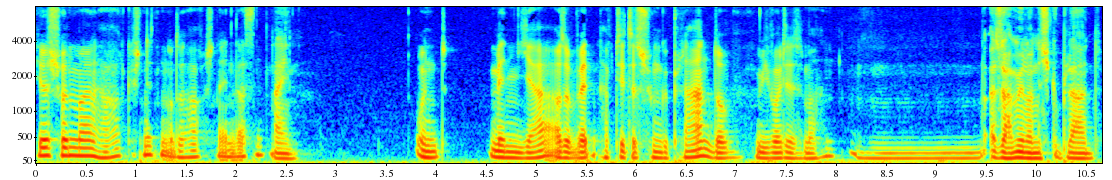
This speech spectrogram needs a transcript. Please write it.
ihr schon mal Haare geschnitten oder Haare schneiden lassen? Nein. Und wenn ja, also wenn, habt ihr das schon geplant oder wie wollt ihr das machen? Hm, Also haben wir noch nicht geplant.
